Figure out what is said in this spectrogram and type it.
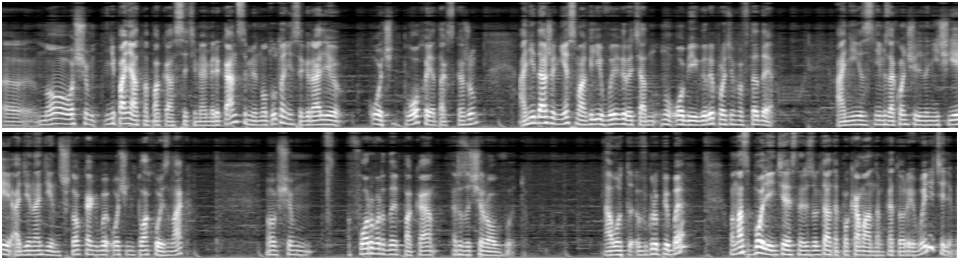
Э, но, в общем, непонятно пока с этими американцами, но тут они сыграли очень плохо, я так скажу. Они даже не смогли выиграть одну, ну, обе игры против FTD. Они с ним закончили на ничьей 1-1, что как бы очень плохой знак. В общем, форварды пока разочаровывают. А вот в группе Б у нас более интересные результаты по командам, которые вылетели.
